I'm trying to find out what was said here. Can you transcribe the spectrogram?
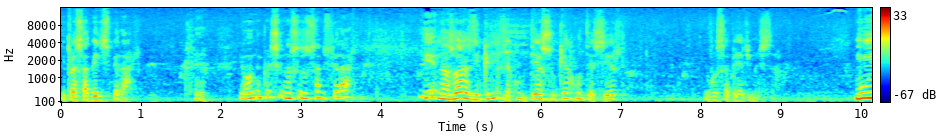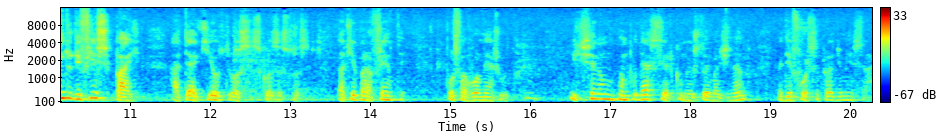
e para saber esperar. Homem impressionante, vocês não sabem esperar. E nas horas de crise aconteça o que acontecer, eu vou saber administrar. Muito difícil, pai. Até aqui eu trouxe as coisas todas. Daqui para frente, por favor, me ajude. E que se não, não pudesse ser como eu estou imaginando, me dê força para administrar.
